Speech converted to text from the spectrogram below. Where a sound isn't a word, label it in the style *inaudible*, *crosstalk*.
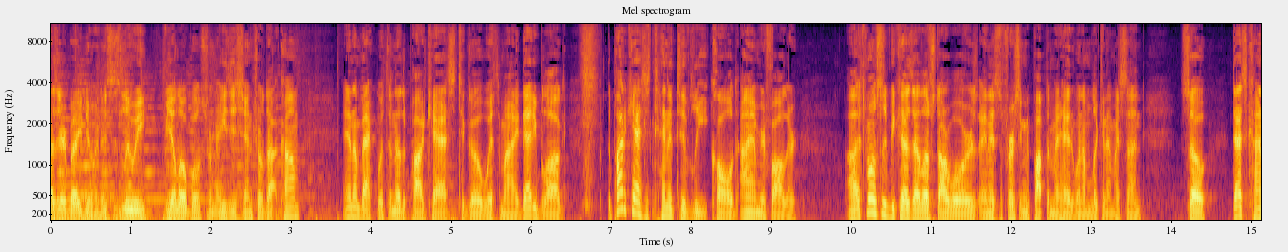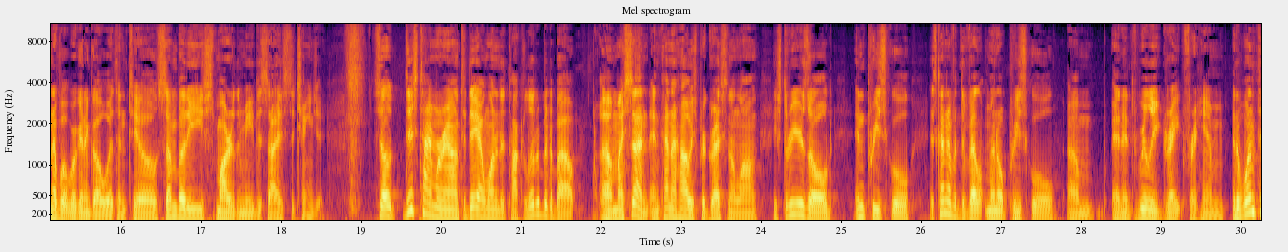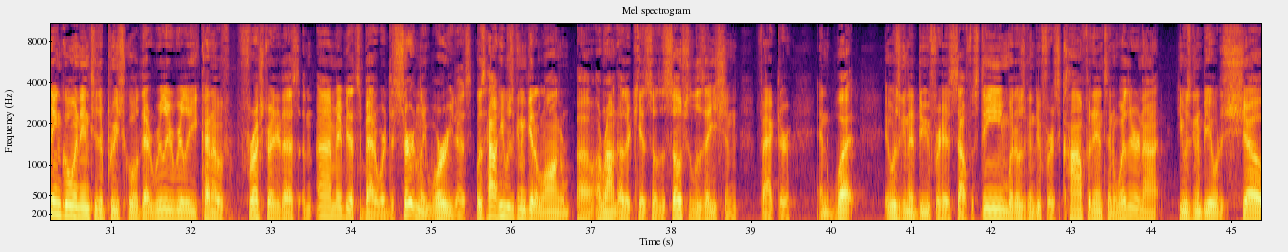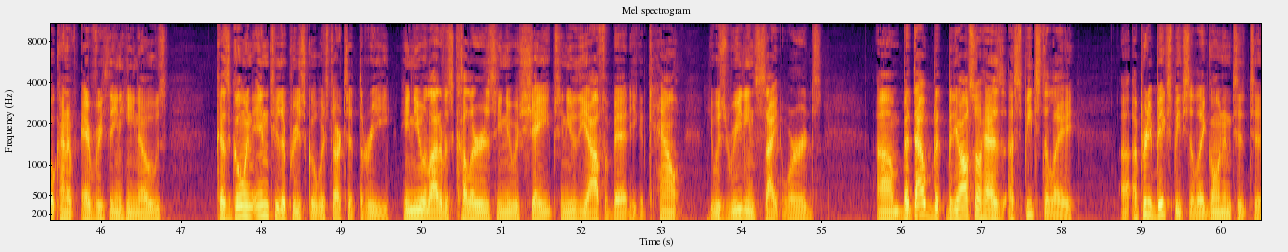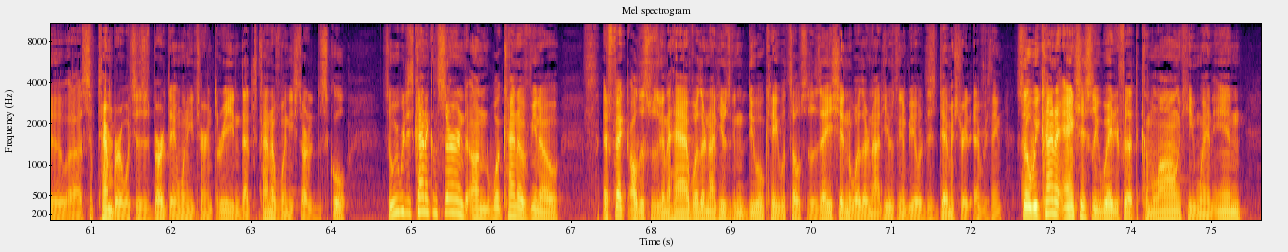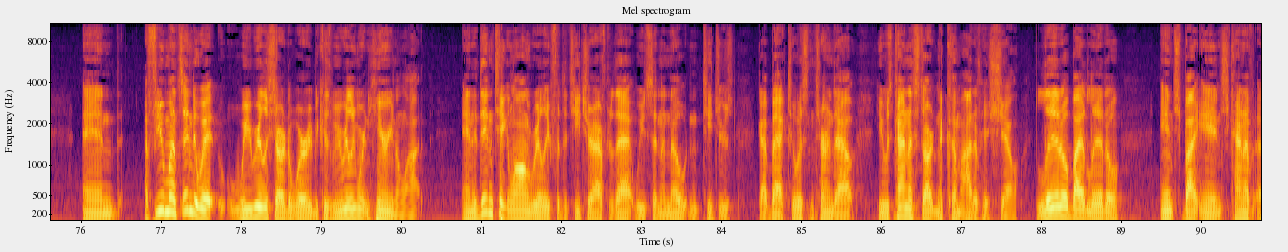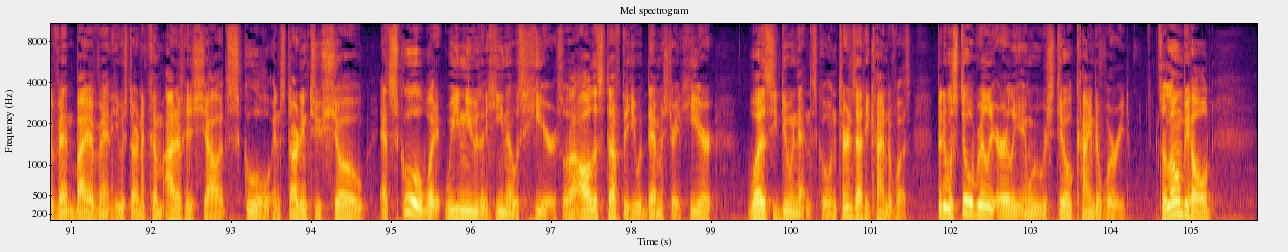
how's everybody doing? This is Louis Villalobos from azcentral.com, and I'm back with another podcast to go with my daddy blog. The podcast is tentatively called I Am Your Father. Uh, it's mostly because I love Star Wars, and it's the first thing that popped in my head when I'm looking at my son. So that's kind of what we're going to go with until somebody smarter than me decides to change it. So this time around, today I wanted to talk a little bit about uh, my son and kind of how he's progressing along. He's three years old in preschool. It's kind of a developmental preschool, um, and it's really great for him. And the one thing going into the preschool that really, really kind of frustrated us, and uh, maybe that's a bad word, that certainly worried us, was how he was going to get along uh, around other kids. So the socialization factor and what it was going to do for his self esteem, what it was going to do for his confidence, and whether or not he was going to be able to show kind of everything he knows. Because going into the preschool, which starts at three, he knew a lot of his colors, he knew his shapes, he knew the alphabet, he could count, he was reading sight words. Um, but that, but, but he also has a speech delay, uh, a pretty big speech delay going into to uh, September, which is his birthday when he turned three, and that's kind of when he started the school. So we were just kind of concerned on what kind of you know effect all this was going to have, whether or not he was going to do okay with socialization, whether or not he was going to be able to just demonstrate everything. So we kind of anxiously waited for that to come along. He went in, and a few months into it, we really started to worry because we really weren't hearing a lot. And it didn't take long, really, for the teacher after that. We sent a note, and teachers got back to us, and turned out he was kind of starting to come out of his shell. Little by little, inch by inch, kind of event by event, he was starting to come out of his shell at school and starting to show at school what we knew that he knows here. So all the stuff that he would demonstrate here, was he doing that in school? And turns out he kind of was. But it was still really early and we were still kind of worried. So lo and behold,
